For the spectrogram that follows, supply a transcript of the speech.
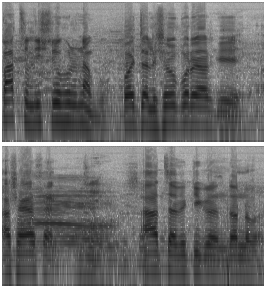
পাঁচচল্লিশের উপরে নাকবো। পঁয়তাল্লিশের উপরে আর কি আশায় আছেন? জি। আচ্ছা বিক্রি করেন ধন্যবাদ।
